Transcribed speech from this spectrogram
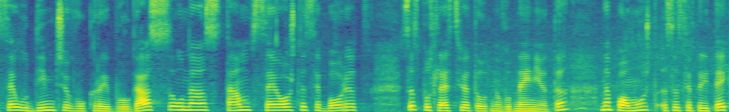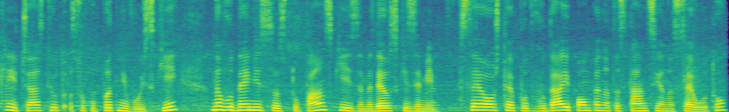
село Димчево край Бургас у нас. Там все още се борят с последствията от наводненията. На помощ са се притекли и части от сухопътни войски, наводнени с стопански и земеделски земи. Все още е под вода и помпената станция на селото.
